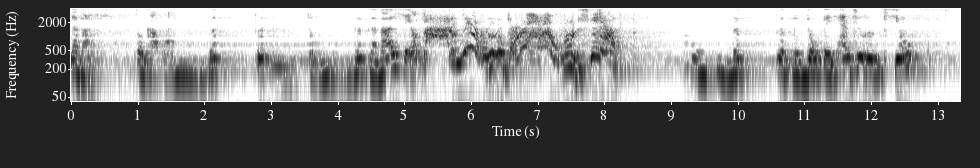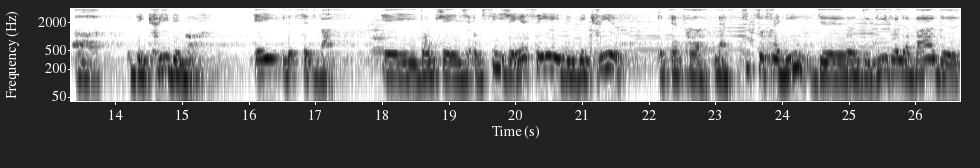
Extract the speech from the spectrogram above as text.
la valse. Donc, on blop, blop, la valse et on donc les interruptions euh, des cris des morts et cette vase. Et donc j'ai- aussi j'ai essayé de décrire peut-être la schizophrénie de, de vivre là-bas, de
